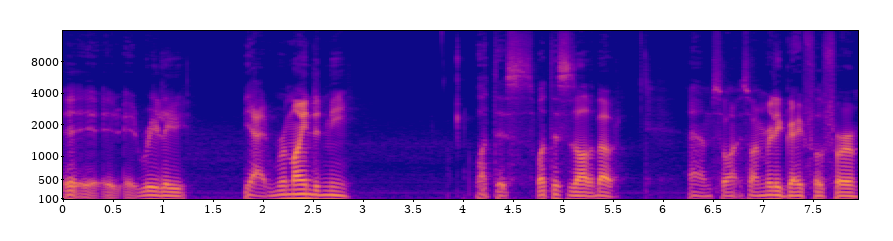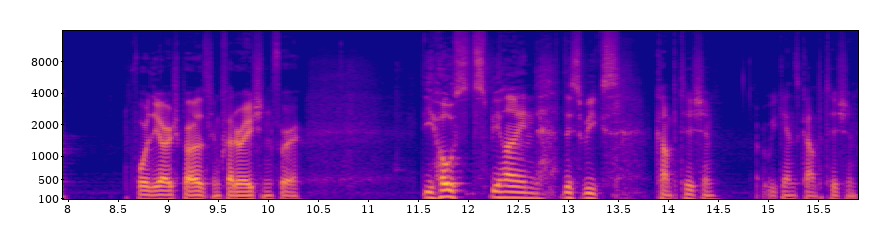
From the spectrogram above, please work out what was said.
it, it it really, yeah, it reminded me what this what this is all about. Um, so so I'm really grateful for for the Irish Powerlifting Federation for the hosts behind this week's competition or weekend's competition,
